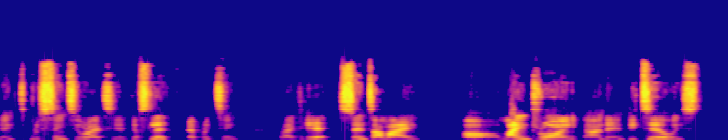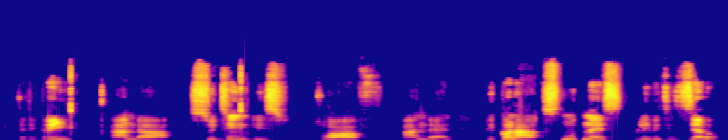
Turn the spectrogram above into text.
Then it presents you right here. Just let everything right here. Center line, uh, line drawing, and then detail is 33, and uh, smoothing is 12, and then the corner smoothness, leave it in zero.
